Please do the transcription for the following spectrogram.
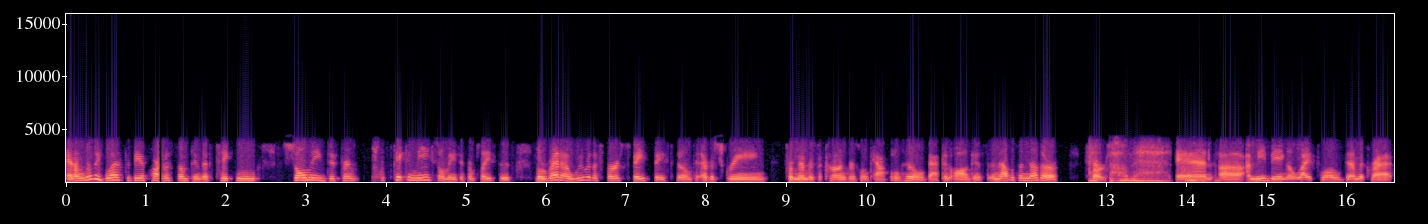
And I'm really blessed to be a part of something that's taking so many different, taking me so many different places. Loretta, we were the first faith-based film to ever screen for members of Congress on Capitol Hill back in August, and that was another first. Oh, that. And uh, me being a lifelong Democrat,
